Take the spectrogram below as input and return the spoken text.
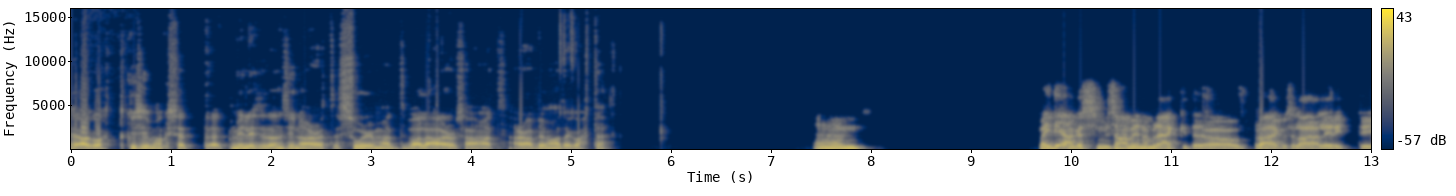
hea koht küsimaks, et, et millised on sinu arvates suurimad valearusaamad Araabia maade kohta ähm,? Ma ei tea, kas me saame enam rääkida praegusel ajal eriti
